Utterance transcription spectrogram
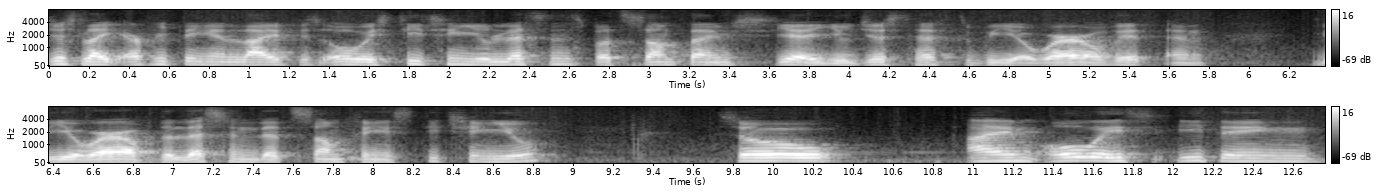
Just like everything in life is always teaching you lessons, but sometimes, yeah, you just have to be aware of it and be aware of the lesson that something is teaching you. So, I'm always eating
